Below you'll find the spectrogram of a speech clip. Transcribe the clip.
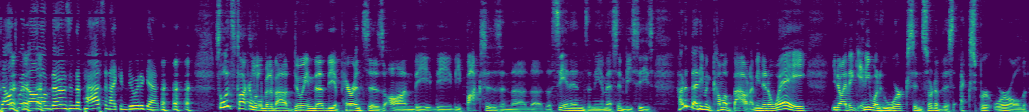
dealt with all of those in the past and I can do it again. so let's talk a little bit about doing the, the appearances on the, the, the Foxes and the, the, the CNNs and the MSNBCs. How did that even come about? I mean, in a way, you know, I think anyone who works in sort of this expert world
